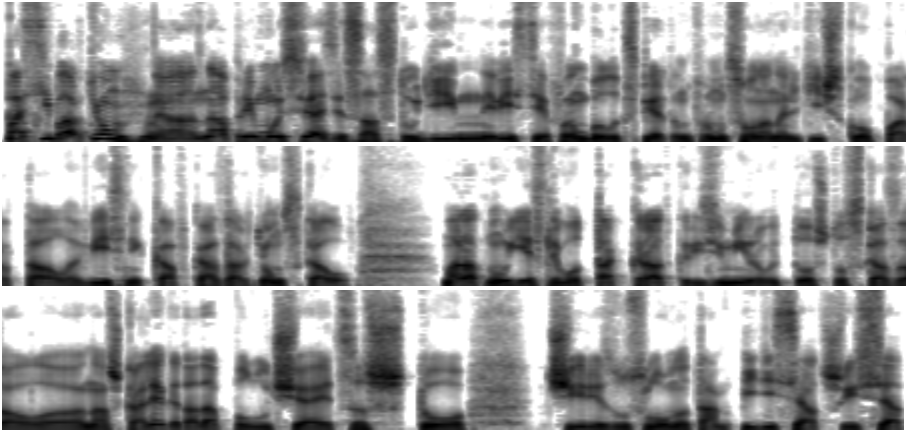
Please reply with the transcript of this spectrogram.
Спасибо, Артем. Э, на прямой связи со студией Вести ФМ был эксперт информационно-аналитического портала Вестник Кавказа Артем Скалов. Марат, ну если вот так кратко резюмировать то, что сказал э, наш коллега, тогда получается, что через условно там 50-60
